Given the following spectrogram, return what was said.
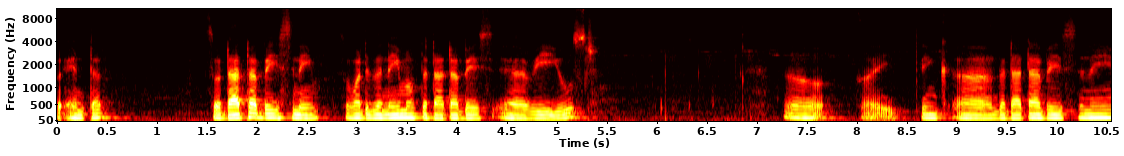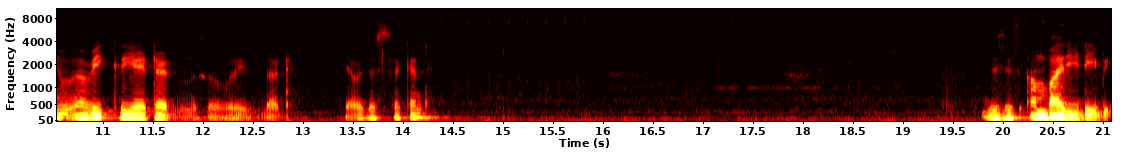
so enter. So database name. So what is the name of the database uh, we used? Uh, I think uh, the database name uh, we created. So where is that? Yeah just a second. This is Ambari DB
